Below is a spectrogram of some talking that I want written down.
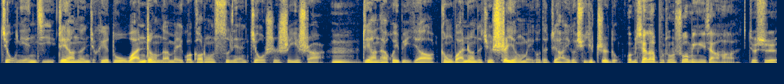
九年级，这样呢，你就可以读完整的美国高中四年，九十、十一、十二，嗯，这样他会比较更完整的去适应美国的这样一个学习制度。我们先来补充说明一下哈，就是。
